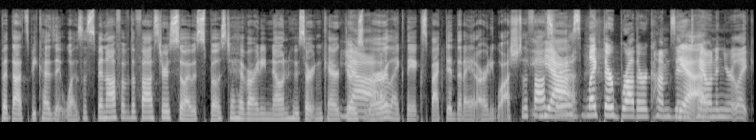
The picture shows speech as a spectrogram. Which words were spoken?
but that's because it was a spinoff of The Fosters, so I was supposed to have already known who certain characters Yeah. were, like they expected that I had already watched The Fosters. Yeah, like their brother comes in Yeah. town, and you're like,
